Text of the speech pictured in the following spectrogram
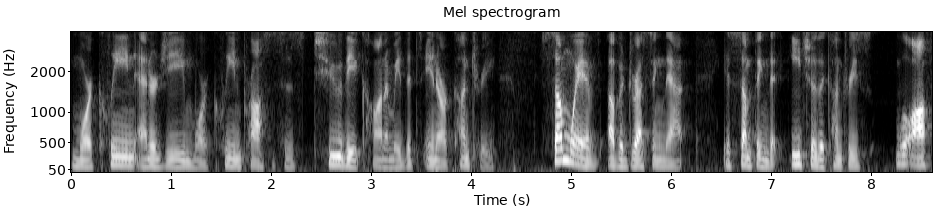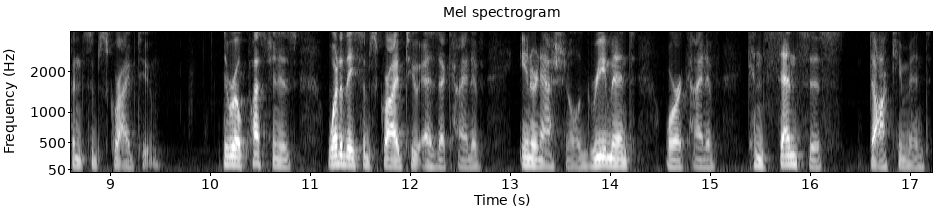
more clean energy, more clean processes to the economy that's in our country. Some way of, of addressing that is something that each of the countries will often subscribe to. The real question is what do they subscribe to as a kind of international agreement or a kind of consensus document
